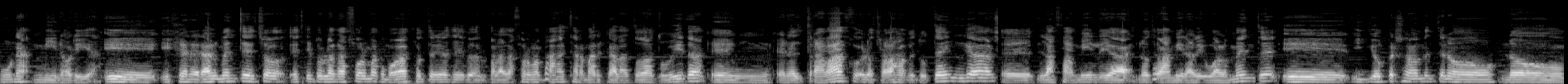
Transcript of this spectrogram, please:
una minoría. Y, generalmente esto, este tipo de plataforma, como vas contenido este tipo de plataforma, vas a estar marcada toda tu vida en, el trabajo, en los trabajos que tú tengas, eh, la familia no te va a mirar igualmente. Y, yo personalmente no, no,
